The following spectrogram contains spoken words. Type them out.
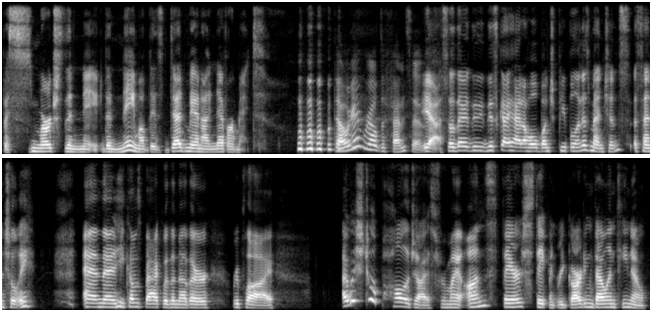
besmirch the, na- the name of this dead man I never met? They'll get real defensive. Yeah, so there, this guy had a whole bunch of people in his mentions, essentially. And then he comes back with another reply. I wish to apologize for my unfair statement regarding Valentino.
